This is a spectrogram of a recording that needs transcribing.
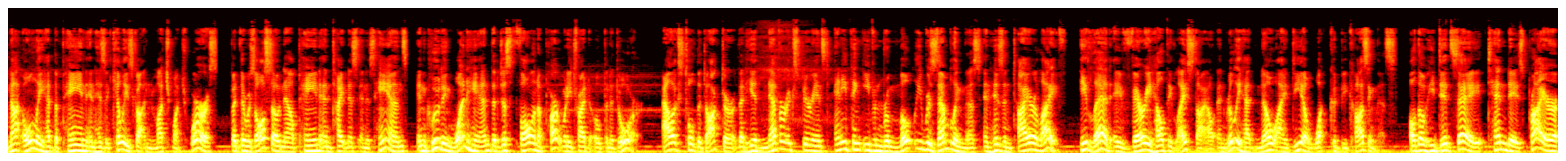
not only had the pain in his Achilles gotten much, much worse, but there was also now pain and tightness in his hands, including one hand that had just fallen apart when he tried to open a door. Alex told the doctor that he had never experienced anything even remotely resembling this in his entire life. He led a very healthy lifestyle and really had no idea what could be causing this. Although he did say 10 days prior,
